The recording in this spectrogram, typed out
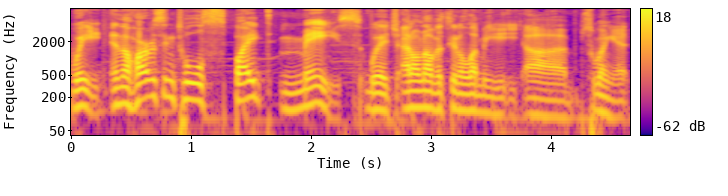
wait, and the harvesting tool spiked mace, which I don't know if it's gonna let me uh, swing it.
